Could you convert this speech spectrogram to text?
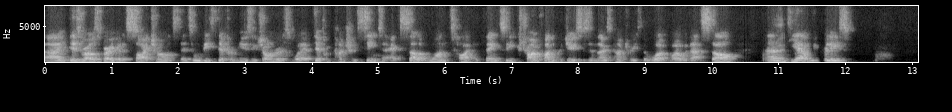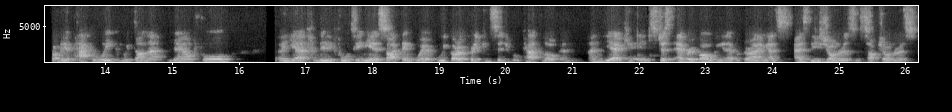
uh, Israel's very good at psytrance. There's all these different music genres where different countries seem to excel at one type of thing. So you try and find the producers in those countries that work well with that style. And right. yeah, we release probably a pack a week, and we've done that now for uh, yeah for nearly 14 years. So I think we're we've got a pretty considerable catalog, and and yeah, it's just ever evolving and ever growing as as these genres and subgenres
